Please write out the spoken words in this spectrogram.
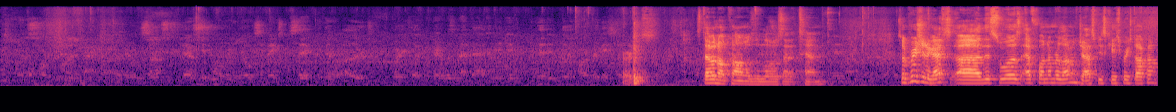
There it is. Esteban Ocon was the lowest out of 10. So appreciate it, guys. Uh, this was F1 number 11, jaspyscasebreaks.com.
